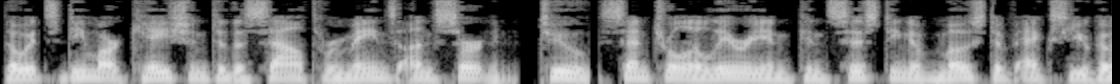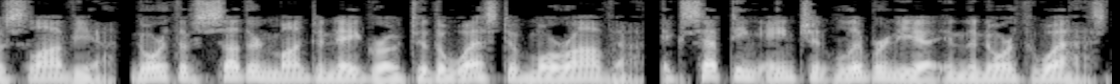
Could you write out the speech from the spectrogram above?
though its demarcation to the south remains uncertain, two central Illyrian consisting of most of ex-Yugoslavia, north of southern Montenegro to the west of Morava, excepting ancient Liburnia in the northwest,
